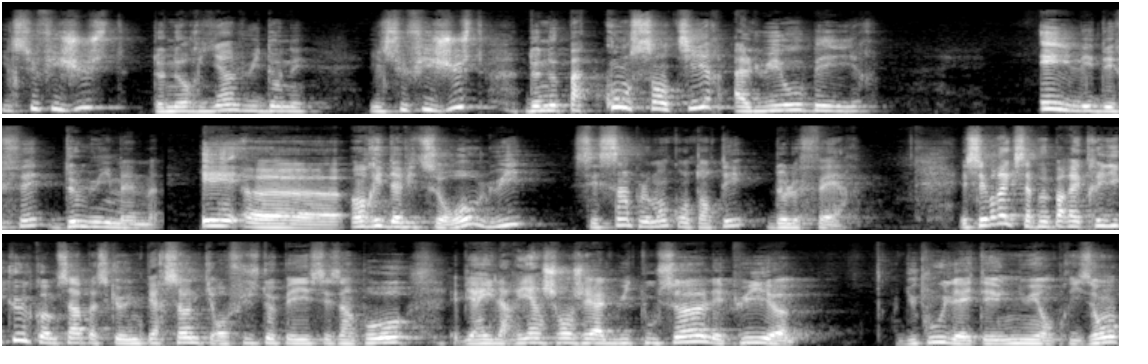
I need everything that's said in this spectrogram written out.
Il suffit juste de ne rien lui donner. Il suffit juste de ne pas consentir à lui obéir. Et il est défait de lui-même. Et euh, Henri David Thoreau, lui, s'est simplement contenté de le faire. Et c'est vrai que ça peut paraître ridicule comme ça, parce qu'une personne qui refuse de payer ses impôts, eh bien, il a rien changé à lui tout seul, et puis, euh, du coup, il a été une nuit en prison,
